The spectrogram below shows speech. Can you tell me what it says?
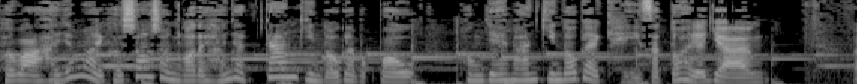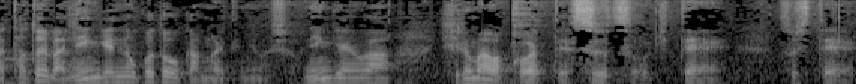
佢話係因為佢相信我哋喺日間見到嘅瀑布，同夜晚見到嘅其實都係一樣。例えば人間のことを考えてみましょう人間は昼間はこうやってスーツを着てそして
